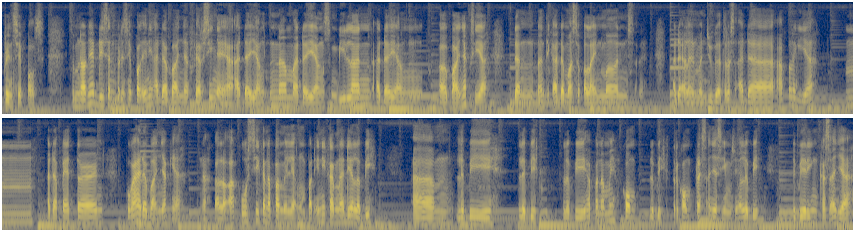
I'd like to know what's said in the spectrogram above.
principles. Sebenarnya desain principle ini ada banyak versinya ya. Ada yang 6, ada yang 9, ada yang uh, banyak sih ya. Dan nanti ada masuk alignment misalnya. Ada alignment juga terus ada apa lagi ya? Hmm, ada pattern. Pokoknya ada banyak ya. Nah, kalau aku sih kenapa milih yang 4 ini karena dia lebih um, lebih lebih lebih apa namanya kom, lebih terkompres aja sih maksudnya lebih lebih ringkas aja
